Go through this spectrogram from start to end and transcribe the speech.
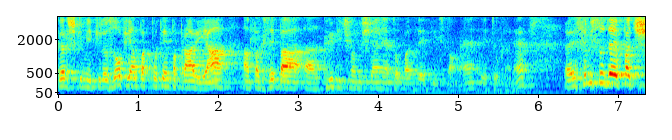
grškimi filozofi, ampak potem pa pravi, ja, ampak zdaj pa kritično mišljenje, to pa zdaj tisto, ne, je tukaj. Ne. In sem mislil, da je pač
